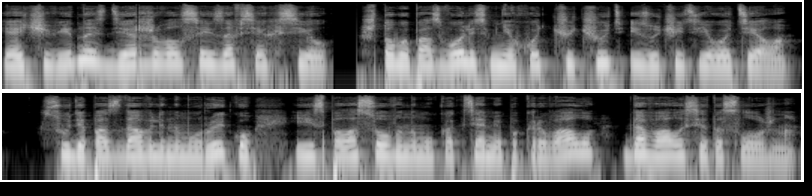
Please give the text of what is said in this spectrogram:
и, очевидно, сдерживался изо всех сил, чтобы позволить мне хоть чуть-чуть изучить его тело. Судя по сдавленному рыку и исполосованному когтями покрывалу, давалось это сложно.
